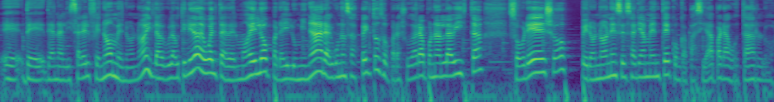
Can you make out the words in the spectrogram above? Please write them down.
eh, de, analizar el fenómeno, ¿no? Y la, utilidad de vuelta del modelo para iluminar algunos aspectos o para ayudar a poner la vista sobre ellos, pero no necesariamente con capacidad para agotarlos,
